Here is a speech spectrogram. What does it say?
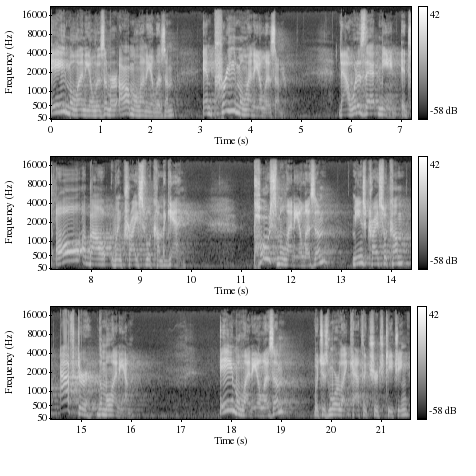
amillennialism or amillennialism, and premillennialism. Now, what does that mean? It's all about when Christ will come again. Postmillennialism means Christ will come after the millennium. Amillennialism, which is more like Catholic Church teaching,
